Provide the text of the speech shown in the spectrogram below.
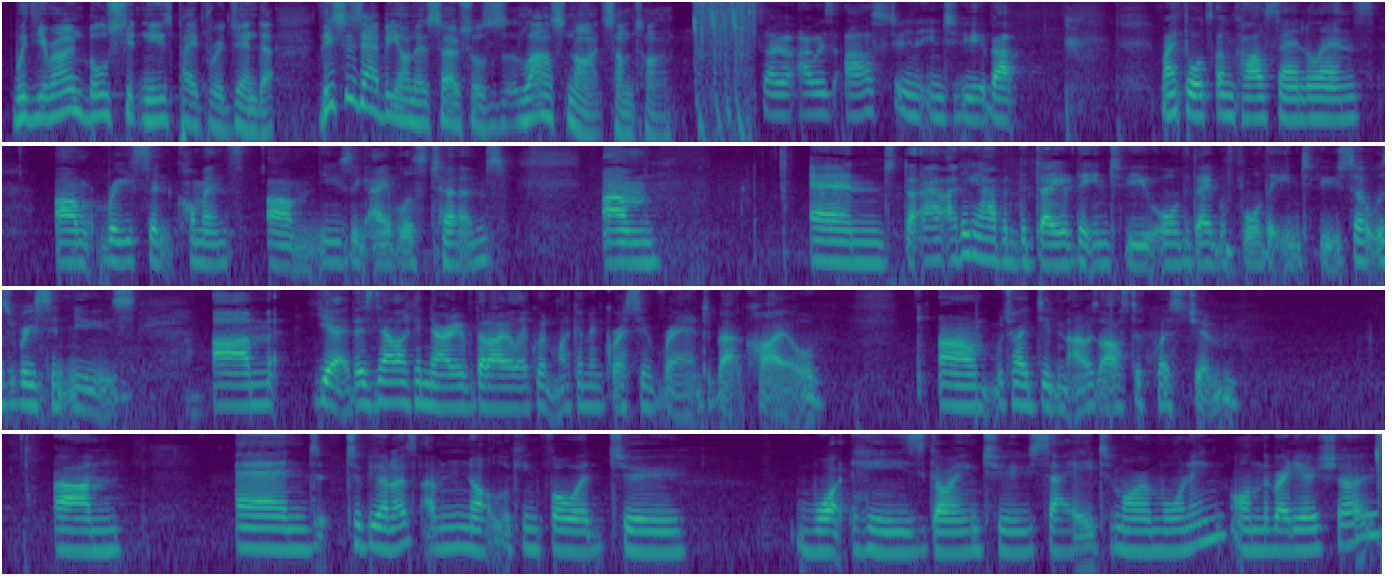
with your own bullshit newspaper agenda? This is Abbie on her socials last night sometime. So I was asked in an interview about my thoughts on Kyle Sandilands' um, recent comments um, using ableist terms. Um, and I think it happened the day of the interview or the day before the interview, so it was recent news. Um, yeah, there's now like a narrative that I like went like an aggressive rant about Kyle, um, which I didn't. I was asked a question. Um, and to be honest, I'm not looking forward to what he's going to say tomorrow morning on the radio show.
